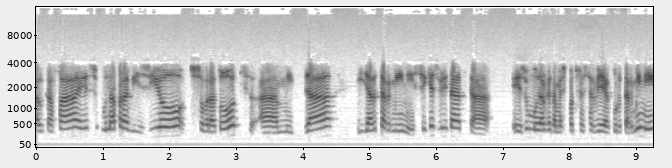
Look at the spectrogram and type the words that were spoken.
el que fa és una previsió, sobretot, a mitjà i llarg termini. Sí que és veritat que és un model que també es pot fer servir a curt termini,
